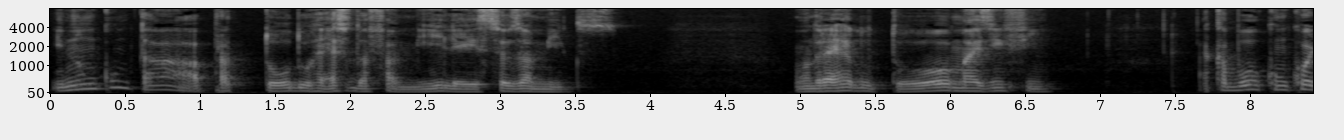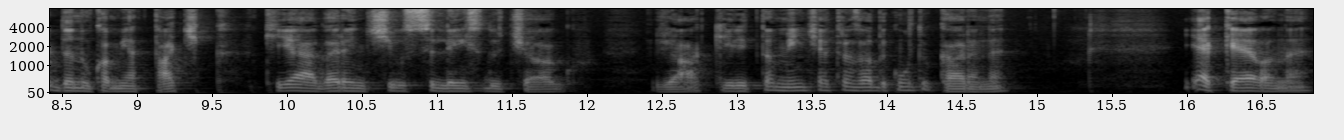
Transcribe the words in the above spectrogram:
E não contar para todo o resto da família e seus amigos. O André relutou, mas enfim acabou concordando com a minha tática, que é garantir o silêncio do Thiago, já que ele também tinha transado com outro cara, né? E aquela, né?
